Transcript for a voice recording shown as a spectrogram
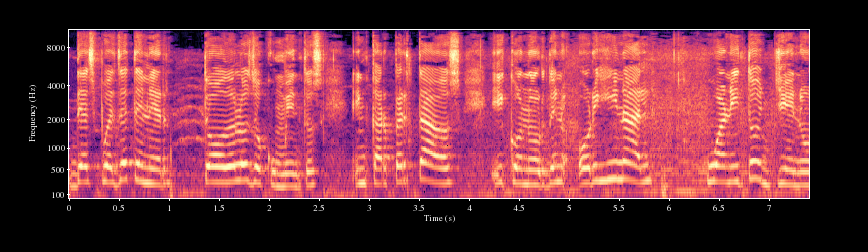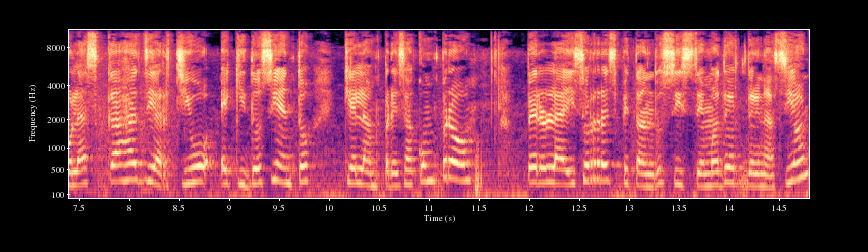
Después de tener todos los documentos encarpetados y con orden original, Juanito llenó las cajas de archivo X200 que la empresa compró, pero la hizo respetando sistemas de ordenación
